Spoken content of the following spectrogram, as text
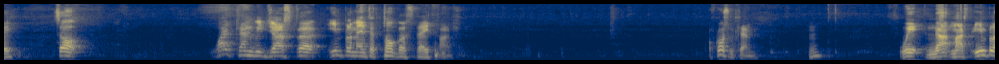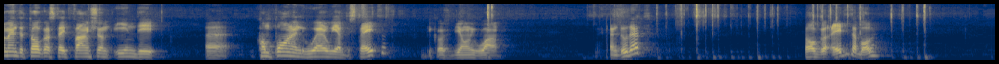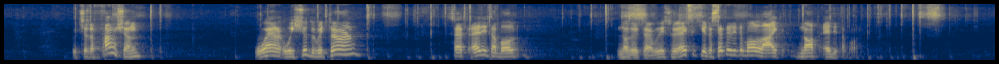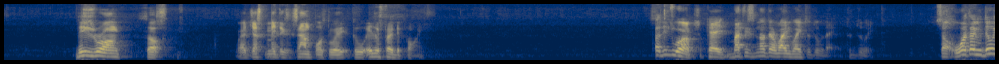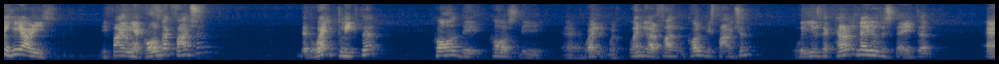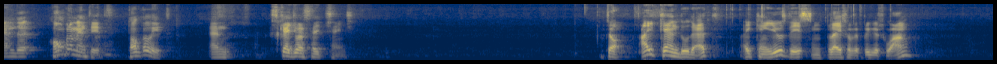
Okay, so why can't we just uh, implement a toggle state function? Of course we can. Hmm? We must implement the toggle state function in the uh, component where we have the state, because the only one can do that. Toggle editable, which is a function where we should return set editable, not return. We should execute a set editable like not editable. This is wrong, so I just made this example to, to illustrate the point. So this works, okay, but it's not the right way to do that, to do it. So what I'm doing here is defining a callback function that when clicked, call the calls the uh, when when you are calling this function, we use the current value of the state and uh, complement it, toggle it, and schedule state change. So I can do that. I can use this in place of the previous one.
